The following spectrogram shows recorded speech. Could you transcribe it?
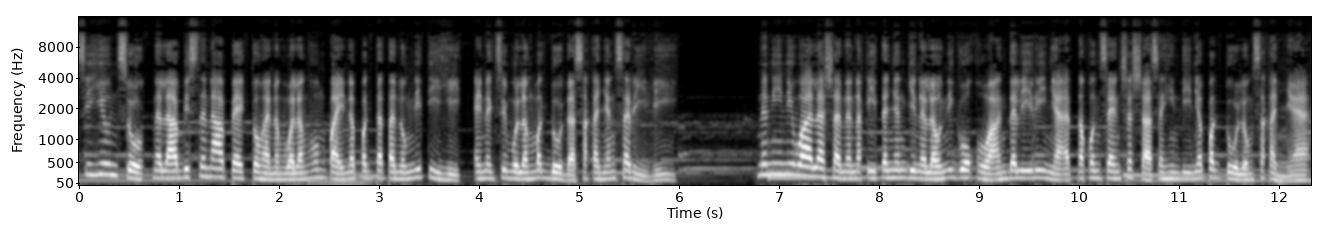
Si Hyunso, na labis na naapektuhan ng walang humpay na pagtatanong ni Tihi, ay nagsimulang magduda sa kanyang sarili. Naniniwala siya na nakita niyang ginalaw ni Gokuha ang daliri niya at nakonsensya siya sa hindi niya pagtulong sa kanya.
